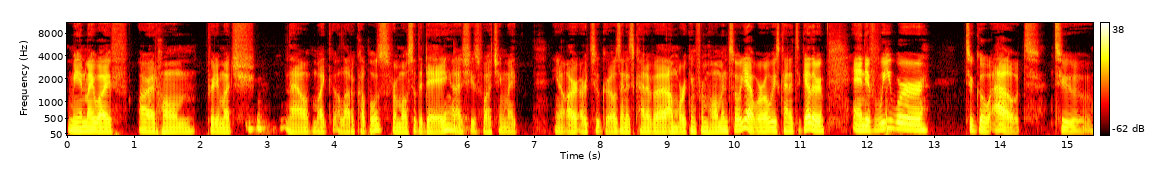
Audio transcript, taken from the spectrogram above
me and my wife are at home pretty much mm-hmm. now, like a lot of couples, for most of the day. Uh, she's watching my you know our, our two girls and it's kind of i am working from home and so yeah we're always kind of together. And if we were to go out to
